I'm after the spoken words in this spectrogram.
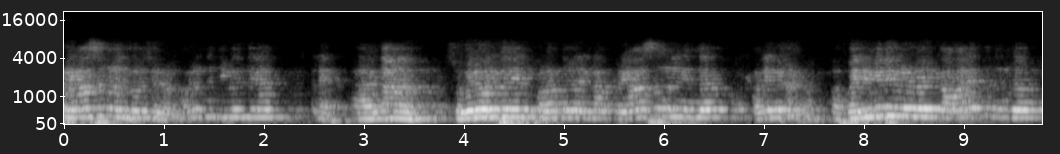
പ്രയാസങ്ങൾ അനുഭവിച്ചവരാണ്. അവരൊന്നും ജീവിതത്തിൽ അല്ലെ എന്താണ് സുഖലോലുപതയിൽ വളർന്നവരെല്ലാം. പ്രയാസങ്ങളിൽ നിന്ന് അല്ലെങ്കിൽ പരിമിതികളുള്ള ഒരു കാലത്ത് നിന്ന്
